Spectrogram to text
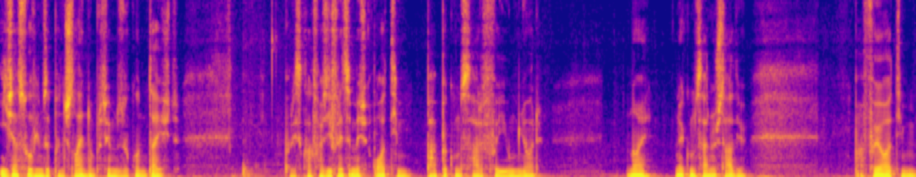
e já só ouvimos a punchline, não percebemos o contexto. Por isso, claro que faz diferença, mas ótimo, pá, para começar foi o melhor, não é? Não é começar no estádio, pá, foi ótimo.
